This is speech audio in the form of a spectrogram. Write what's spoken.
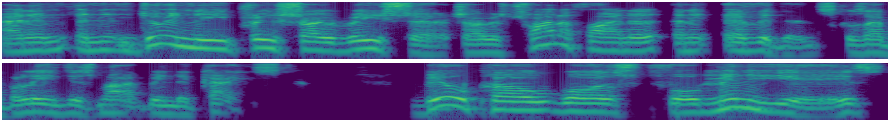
And in, and in doing the pre-show research, I was trying to find a, an evidence because I believe this might have been the case. Bill Pearl was for many years,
